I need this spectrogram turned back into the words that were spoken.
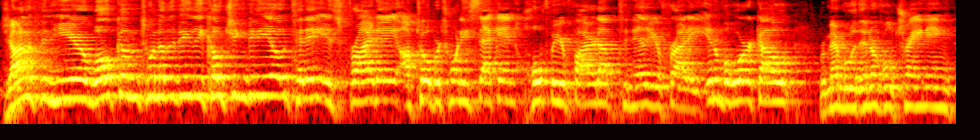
Jonathan here. Welcome to another daily coaching video. Today is Friday, October 22nd. Hopefully you're fired up to nail your Friday interval workout. Remember with interval training,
